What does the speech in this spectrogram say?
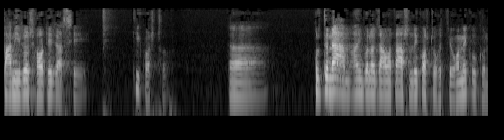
পানিরও শর্টেজ আছে। কি কষ্ট? তা বলতে না আমি বললাম যে আমার আসলে কষ্ট হচ্ছে, অনেক উকুন।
